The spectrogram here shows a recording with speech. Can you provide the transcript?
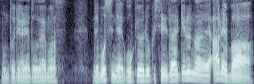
本当にありがとうございます。で、もしね、ご協力していただけるのであれば、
